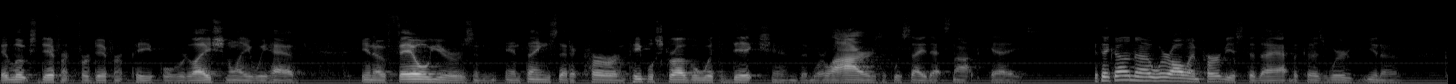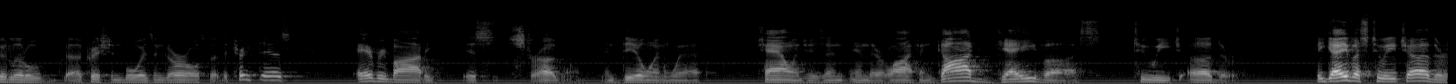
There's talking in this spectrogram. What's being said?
it looks different for different people. Relationally, we have you know, failures and, and things that occur, and people struggle with addictions, and we're liars if we say that's not the case. We think, oh no, we're all impervious to that because we're, you know, good little uh, Christian boys and girls. But the truth is, everybody is struggling and dealing with challenges in, in their life. And God gave us to each other. He gave us to each other.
